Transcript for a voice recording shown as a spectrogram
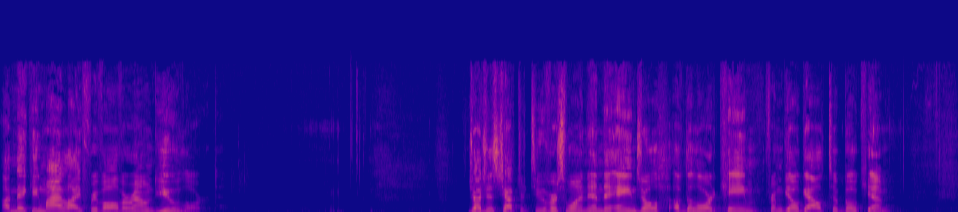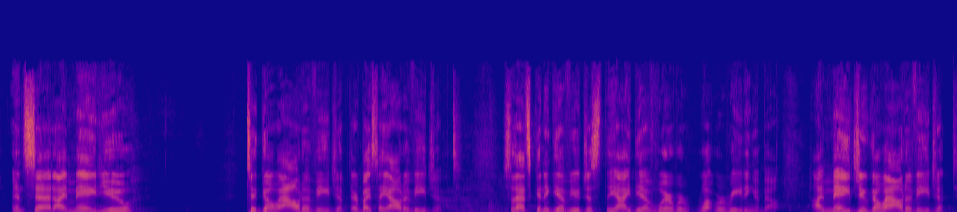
I'm making my life revolve around you, Lord. Judges chapter 2, verse 1 And the angel of the Lord came from Gilgal to Bochim and said, I made you to go out of Egypt. Everybody say, out of Egypt. So that's going to give you just the idea of where we're, what we're reading about. I made you go out of Egypt.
